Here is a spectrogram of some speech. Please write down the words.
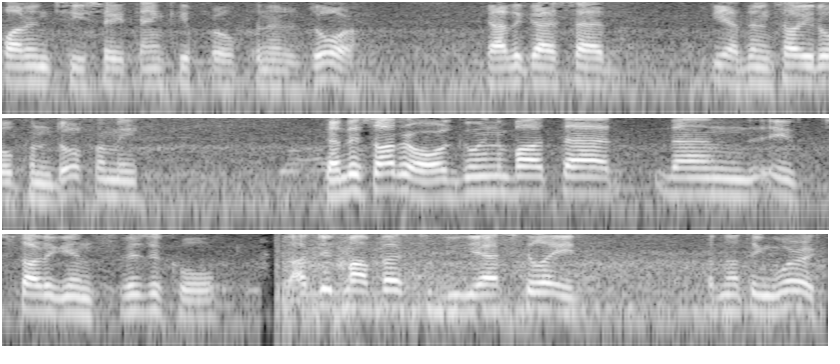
why didn't you say thank you for opening the door? The other guy said, yeah, I didn't tell you to open the door for me. Then they started arguing about that. Then it started getting physical. I did my best to de-escalate, but nothing worked.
